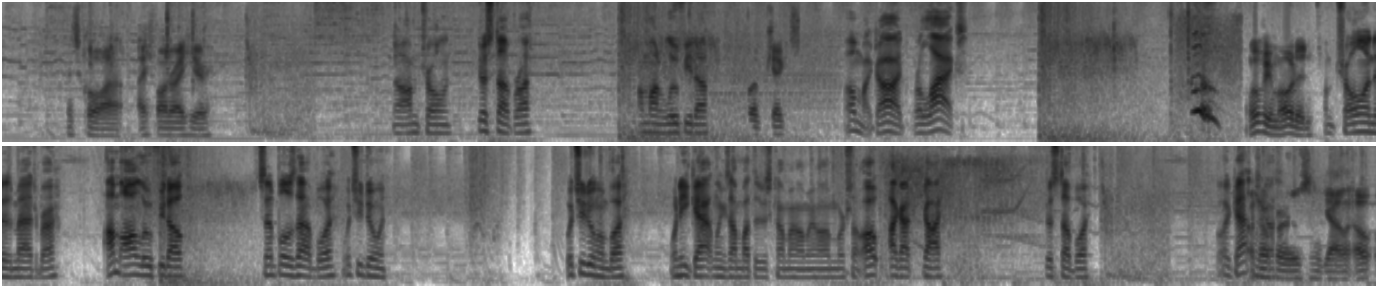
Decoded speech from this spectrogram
it's cool. I, I spawn right here. No, I'm trolling. Good stuff, bro. I'm on Luffy, though. Kicked. Oh my god. Relax. Luffy moded. I'm trolling this match, bro. I'm on Luffy, though. Simple as that, boy. What you doing? What you doing, boy? When he gatlings, I'm about to just come out on him or something. Oh, I got guy. Good stuff, boy. Oh, I Watch gatling out for his Gatling. Oh.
